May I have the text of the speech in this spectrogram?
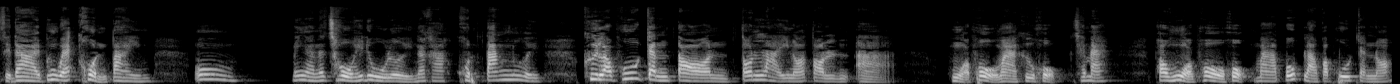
เสียดายเพิ่งแว็กขนไป โอ้ ไม่งั้นจะโชว์ให้ดูเลยนะคะ ขนตั้งเลย คือเราพูดกันตอนต้นไลน์เนาะตอน อ่า หัวโผล่มาคือหกใช่ไหมพอหัวโผล่หกมาปุ๊บเราก็พูดกันเนาะ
